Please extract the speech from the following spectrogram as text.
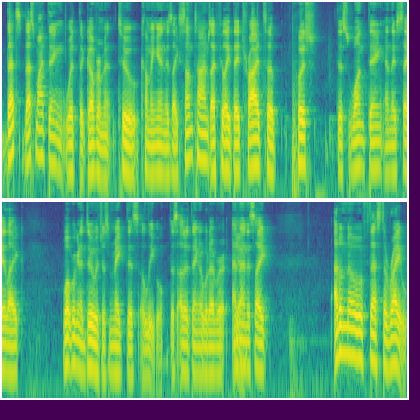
That's that's my thing with the government too coming in is like sometimes I feel like they try to push this one thing and they say like what we're gonna do is just make this illegal, this other thing or whatever, and Yeah. then it's like I don't know if that's the right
